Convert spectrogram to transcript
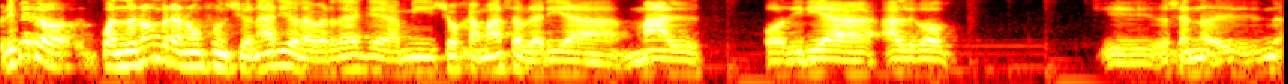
primero, cuando nombran a un funcionario, la verdad que a mí yo jamás hablaría mal o diría algo. que- o sea, no- no-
